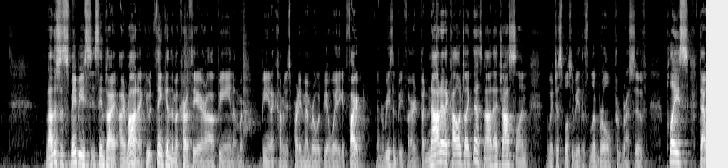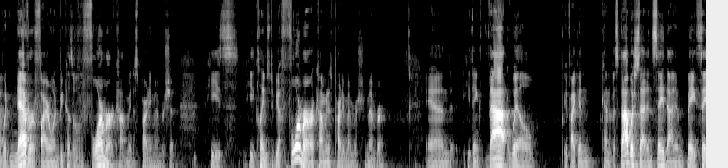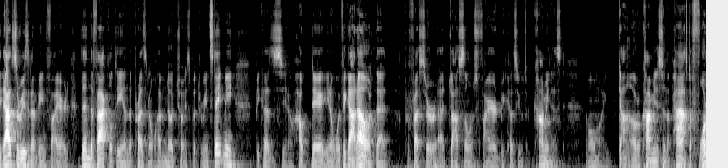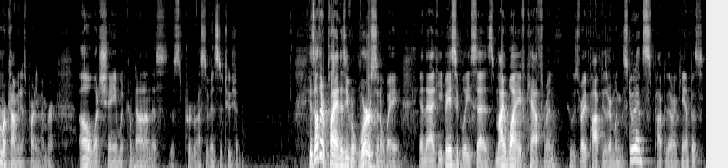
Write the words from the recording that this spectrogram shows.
Now this is maybe seems ironic. You would think in the McCarthy era, being a being a Communist Party member would be a way to get fired and a reason to be fired, but not at a college like this, not at Jocelyn, which is supposed to be this liberal, progressive place that would never fire one because of a former Communist Party membership. He's he claims to be a former Communist Party member, member, and he thinks that will, if I can kind of establish that and say that and may say that's the reason I'm being fired, then the faculty and the president will have no choice but to reinstate me because you know how dare you know if it got out that professor at Jocelyn was fired because he was a communist, oh my a communist in the past, a former Communist Party member. Oh, what shame would come down on this this progressive institution. his other plan is even worse in a way, in that he basically says, My wife, Catherine, who's very popular among the students, popular on campus,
